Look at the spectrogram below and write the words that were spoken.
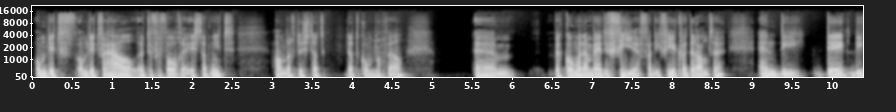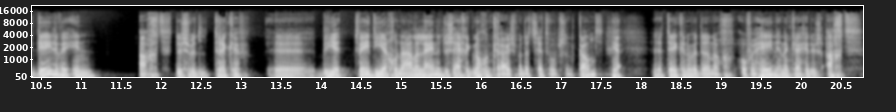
om, dit, om dit verhaal te vervolgen is dat niet handig. Dus dat, dat komt nog wel. ehm, we komen dan bij de vier, van die vier kwadranten. En die, de- die delen we in acht. Dus we trekken eh, twee diagonale lijnen. Dus eigenlijk nog een kruis, maar dat zetten we op zijn kant. Ja. Eh, tekenen we er nog overheen. En dan krijg je dus acht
